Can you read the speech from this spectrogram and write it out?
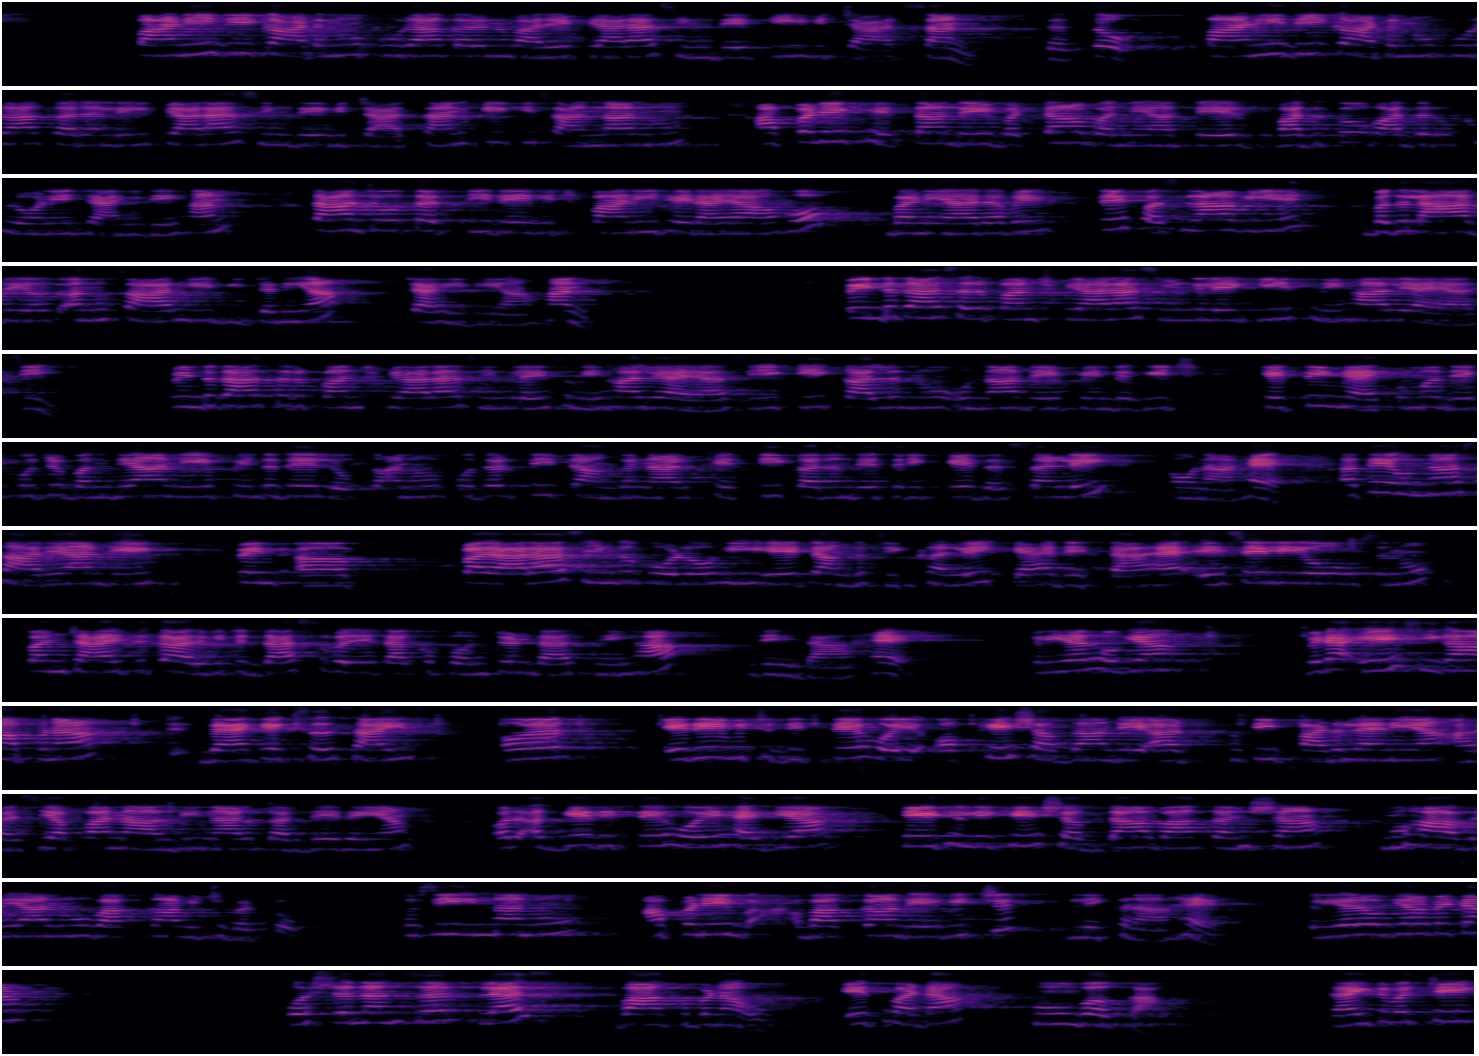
ਪਾਣੀ ਦੀ ਘਾਟ ਨੂੰ ਪੂਰਾ ਕਰਨ ਬਾਰੇ ਪਿਆਰਾ ਸਿੰਘ ਦੇ ਕੀ ਵਿਚਾਰ ਸਨ ਦੱਸੋ ਪਾਣੀ ਦੀ ਘਾਟ ਨੂੰ ਪੂਰਾ ਕਰਨ ਲਈ ਪਿਆਰਾ ਸਿੰਘ ਦੇ ਵਿਚਾਰ ਸਨ ਕਿ ਕਿਸਾਨਾਂ ਨੂੰ ਆਪਣੇ ਖੇਤਾਂ ਦੇ ਵੱਟਾਂ ਬੰਨਿਆਂ ਤੇ ਵੱਧ ਤੋਂ ਵੱਧ ਰੁੱਖ ਲਾਉਣੇ ਚਾਹੀਦੇ ਹਨ ਤਾਂ ਜੋ ਧਰਤੀ ਦੇ ਵਿੱਚ ਪਾਣੀ ਜਿਹੜਾ ਆ ਉਹ ਬਣਿਆ ਰਵੇ ਤੇ ਫਸਲਾਂ ਵੀ ਬਦਲਾਅ ਦੇ ਅਨੁਸਾਰ ਹੀ ਬੀਜਣੀਆਂ ਚਾਹੀਦੀਆਂ ਹਨ ਪਿੰਡ ਦਾ ਸਰਪੰਚ ਪਿਆਰਾ ਸਿੰਘ ਲਈ ਕੀ ਸੁਨੇਹਾ ਲਿਆਇਆ ਸੀ ਪਿੰਡ ਦਾ ਸਰਪੰਚ ਪਿਆਰਾ ਸਿੰਘ ਲਈ ਸੁਨੇਹਾ ਲਿਆਇਆ ਸੀ ਕਿ ਕੱਲ ਨੂੰ ਉਹਨਾਂ ਦੇ ਪਿੰਡ ਵਿੱਚ ਖੇਤੀ ਮਹਿਕਮੇ ਦੇ ਕੁਝ ਬੰਦਿਆਂ ਨੇ ਪਿੰਡ ਦੇ ਲੋਕਾਂ ਨੂੰ ਕੁਦਰਤੀ ਢੰਗ ਨਾਲ ਖੇਤੀ ਕਰਨ ਦੇ ਤਰੀਕੇ ਦੱਸਣ ਲਈ ਆਉਣਾ ਹੈ ਅਤੇ ਉਹਨਾਂ ਸਾਰਿਆਂ ਨੇ ਪਿੰਡ ਅਹ, ਪਿਆਰਾ ਸਿੰਘ ਕੋਲੋਂ ਹੀ ਇਹ ਢੰਗ ਸਿੱਖਣ ਲਈ ਕਹਿ ਦਿੱਤਾ ਹੈ ਇਸੇ ਲਈ ਉਹ ਉਸ ਨੂੰ ਪੰਚਾਇਤ ਘਰ ਵਿੱਚ 10 ਵਜੇ ਤੱਕ ਪਹੁੰਚਣ ਦਾ ਸੁਨੇਹਾ ਦਿੰਦਾ ਹੈ ਕਲੀਅਰ ਹੋ ਗਿਆ ਬੇਟਾ ਇਹ ਸੀਗਾ ਆਪਣਾ ਬੈਕ ਐਕਸਰਸਾਈਜ਼ ਔਰ ਇਹਦੇ ਵਿੱਚ ਦਿੱਤੇ ਹੋਏ ਔਖੇ ਸ਼ਬਦਾਂ ਦੇ ਅਰਥ ਤੁਸੀਂ ਪੜ੍ਹ ਲੈਣੇ ਆ ਆਹ ਅਸੀਂ ਆਪਾਂ ਨਾਲ ਦੀ ਨਾਲ ਕਰਦੇ ਰਹੇ ਹਾਂ ਔਰ ਅੱਗੇ ਦਿੱਤੇ ਹੋਏ ਹੈਗੇ ਆ ਹੇਠ ਲਿਖੇ ਸ਼ਬਦਾਂ ਵਾਕੰਸ਼ਾਂ ਮੁਹਾਵਰਿਆਂ ਨੂੰ ਵਾਕਾਂ ਵਿੱਚ ਵਰਤੋ ਤੁਸੀਂ ਇਹਨਾਂ ਨੂੰ ਆਪਣੇ ਵਾ- ਵਾਕਾਂ ਦੇ ਵਿੱਚ ਲਿਖਣਾ ਹੈ ਕਲੀਅਰ ਹੋ ਗਿਆ ਬੇਟਾ ਕੁਐਸਚਨ ਆਨਸਰ ਪਲੱਸ ਵਾਕ ਬਣਾਓ ਇਹ ਤੁਹਾਡਾ ਹੋਮਵਰਕ ਆ ਰਾਈਟ ਬੱਚੇ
